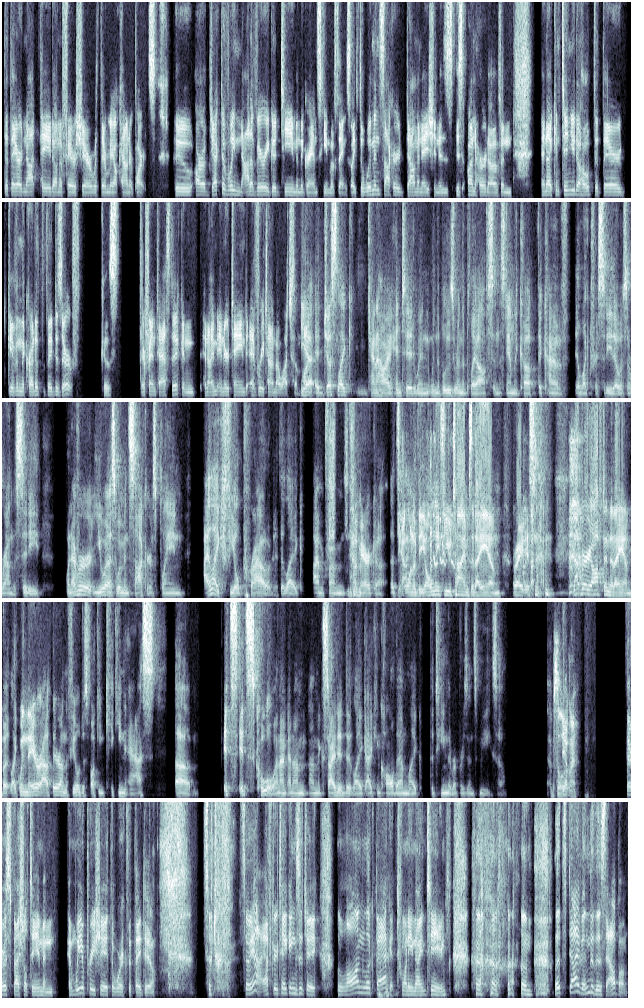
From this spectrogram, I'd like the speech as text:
that they are not paid on a fair share with their male counterparts who are objectively not a very good team in the grand scheme of things like the women's soccer domination is is unheard of and and I continue to hope that they're given the credit that they deserve because they're fantastic and and I'm entertained every time I watch them play. Yeah, it, just like kind of how I hinted when when the Blues were in the playoffs and the Stanley Cup, the kind of electricity that was around the city. Whenever U.S. women's soccer is playing, I like feel proud that like I'm from America. That's Yeah. one of the only few times that I am. Right? It's not not very often that I am, but like when they are out there on the field just fucking kicking ass. Um, it's it's cool, and I'm and I'm I'm excited that like I can call them like the team that represents me. So. absolutely. they're a special team and and we appreciate the work that they do so t- So yeah, after taking such a long look back at 2019, um, let's dive into this album.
